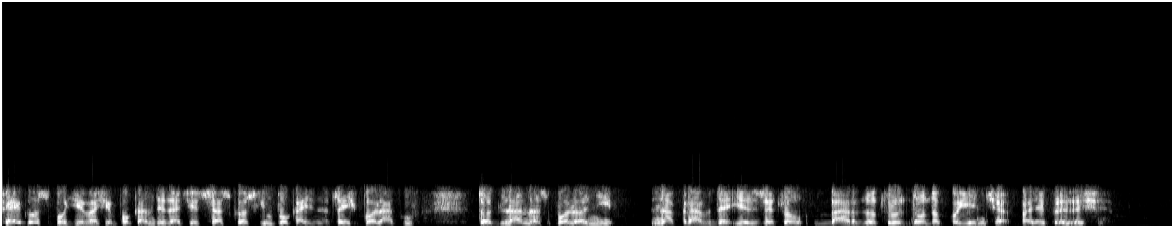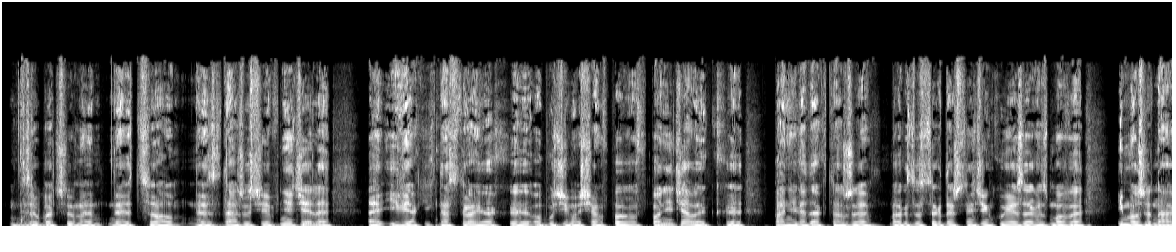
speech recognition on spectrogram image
czego spodziewa się po kandydacie Trzaskowskim pokaźna część Polaków, to dla nas Polonii naprawdę jest rzeczą bardzo trudną do pojęcia, panie prezesie. Zobaczymy, e, co zdarzy się w niedzielę e, i w jakich nastrojach e, obudzimy się w, po, w poniedziałek. E, Panie redaktorze, bardzo serdecznie dziękuję za rozmowę i może na,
